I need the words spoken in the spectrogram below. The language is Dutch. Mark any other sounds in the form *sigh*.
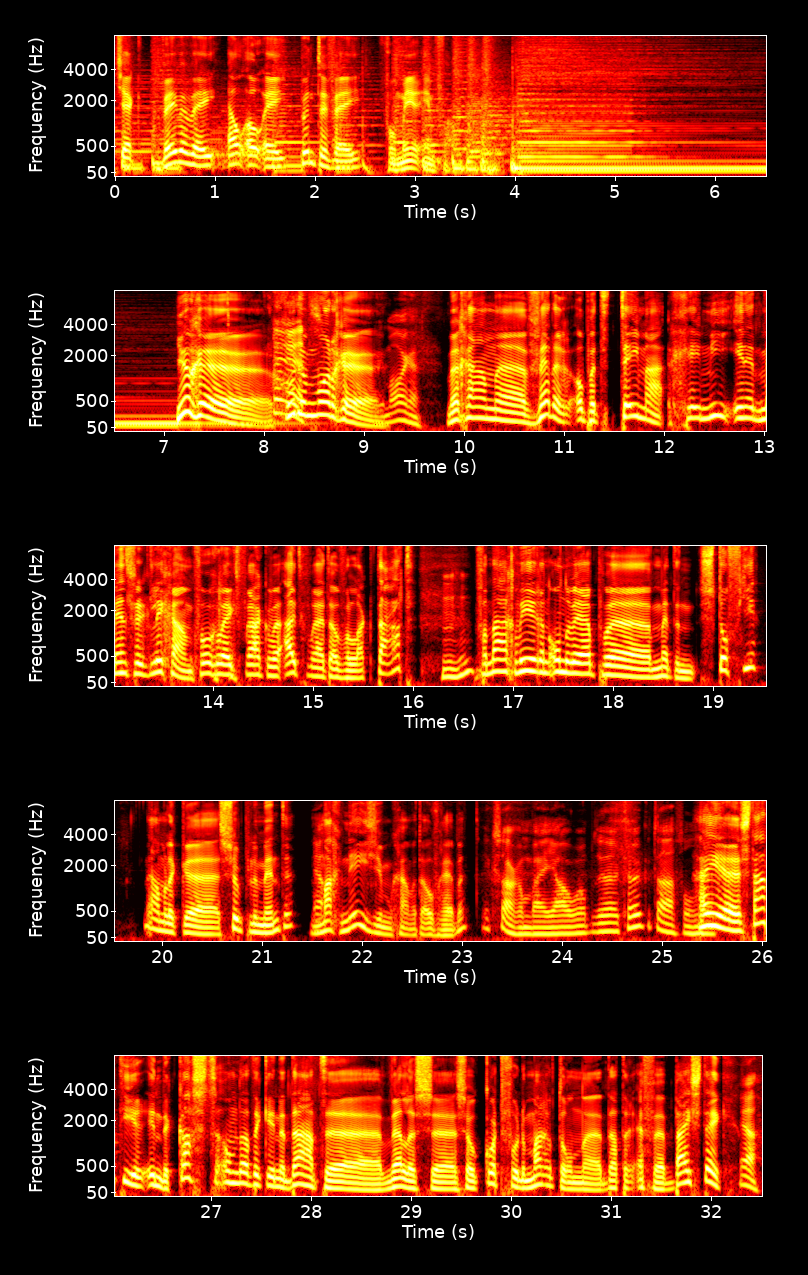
Check www.loe.tv voor meer info. Jurgen, goedemorgen. Goedemorgen. We gaan uh, verder op het thema chemie in het menselijk lichaam. Vorige week spraken we uitgebreid over lactaat. Mm -hmm. Vandaag weer een onderwerp uh, met een stofje. Namelijk uh, supplementen. Ja. Magnesium gaan we het over hebben. Ik zag hem bij jou op de keukentafel. Hij uh, staat hier in de kast, omdat ik inderdaad uh, wel eens zo kort voor de marathon dat er even bij steek. Ja,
